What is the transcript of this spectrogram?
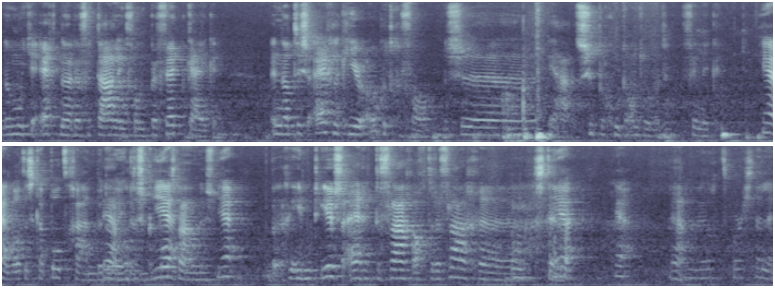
Dan moet je echt naar de vertaling van perfect kijken. En dat is eigenlijk hier ook het geval. Dus uh, ja, supergoed antwoord, vind ik. Ja, wat is kapot gaan bedoel ja, je wat is kapot gaan. Dus Ja, je moet eerst eigenlijk de vraag achter de vraag uh, stellen. ja, ja. Ja. Ik kan me heel goed voorstellen.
